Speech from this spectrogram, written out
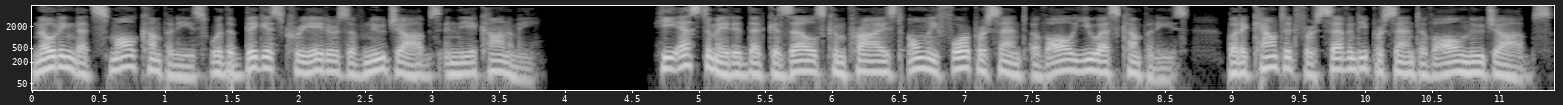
noting that small companies were the biggest creators of new jobs in the economy. He estimated that gazelles comprised only 4% of all U.S. companies, but accounted for 70% of all new jobs.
